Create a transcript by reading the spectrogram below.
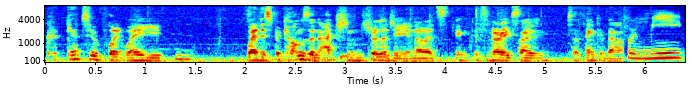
could get to a point where you where this becomes an action trilogy you know it's it's very exciting to think about for me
